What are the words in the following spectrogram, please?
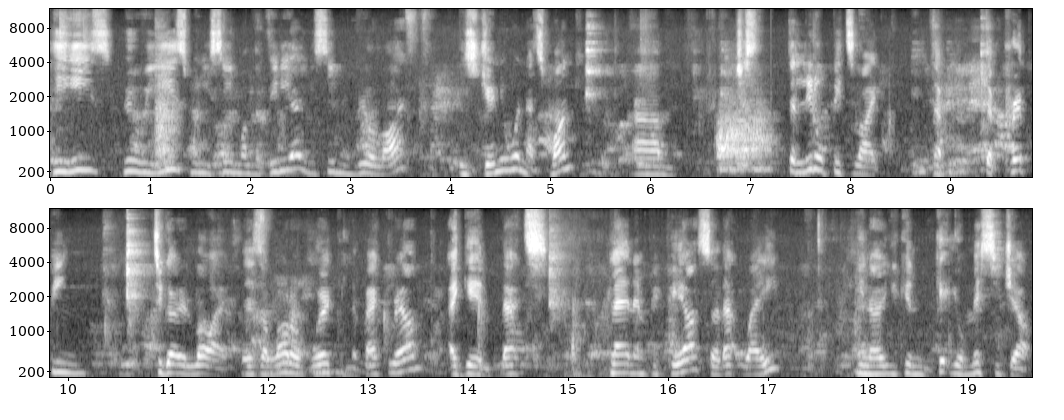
he is who he is when you see him on the video. You see him in real life. He's genuine. That's one. Um, just the little bits like the, the prepping to go live. There's a lot of work in the background. Again, that's plan and prepare. So that way, you know, you can get your message out.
